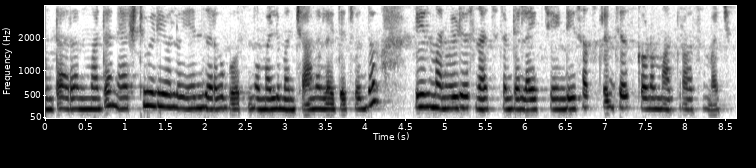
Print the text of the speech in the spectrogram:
ఉంటారనమాట నెక్స్ట్ వీడియోలో ఏం జరగబోతుందో మళ్ళీ మన ఛానల్ అయితే చూద్దాం. ప్లీజ్ మన వీడియోస్ నచ్చుతుంటే లైక్ చేయండి. సబ్స్క్రైబ్ చేసుకోవడం మాత్రం అసలు మర్చిపో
